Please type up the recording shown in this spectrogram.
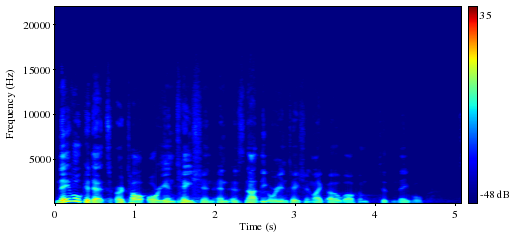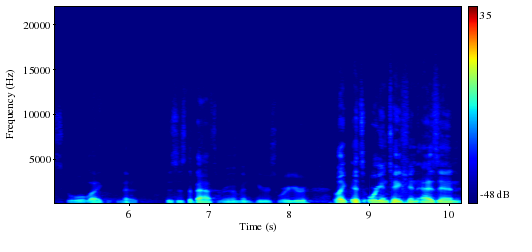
naval cadets are taught orientation, and it's not the orientation like, oh, welcome to the naval school, like, this is the bathroom, and here's where you're, like, it's orientation as in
